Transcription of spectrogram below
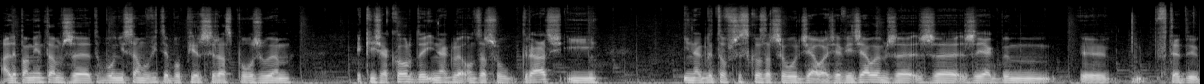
ale pamiętam, że to było niesamowite, bo pierwszy raz położyłem jakieś akordy i nagle on zaczął grać i, i nagle to wszystko zaczęło działać. Ja wiedziałem, że, że, że jakbym y, wtedy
